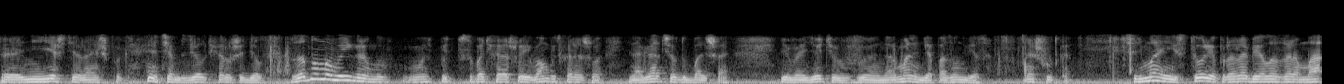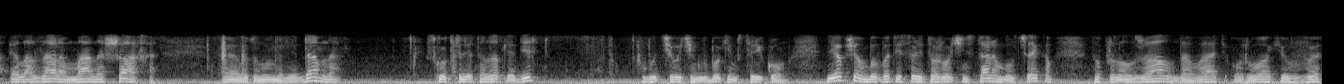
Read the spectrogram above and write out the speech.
э, не ешьте раньше, чем сделать хорошее дело. Заодно мы выиграем, может быть, поступать хорошо, и вам будет хорошо, и награда будет большая, и войдете в нормальный диапазон веса. Шутка. Седьмая история про раби Элазара, Элазара Мана Шаха – вот он умер недавно, сколько-то лет назад, лет 10, будучи очень глубоким стариком. И вообще он был в этой истории тоже очень старым, был человеком, но продолжал давать уроки в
